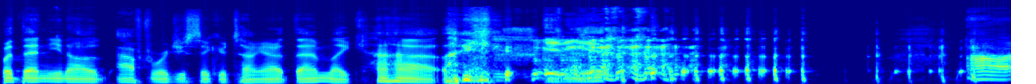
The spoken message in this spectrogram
but then you know afterwards you stick your tongue out at them like, haha, like idiot. Uh,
